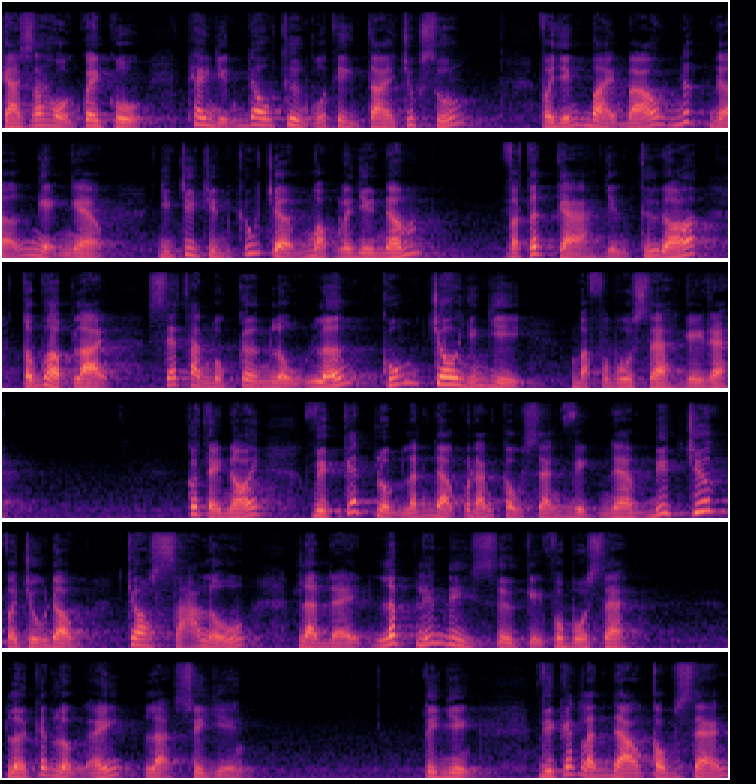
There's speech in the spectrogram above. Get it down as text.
Cả xã hội quay cuồng theo những đau thương của thiên tai chút xuống và những bài báo nức nở nghẹn ngào, những chương trình cứu trợ mọc lên như nấm và tất cả những thứ đó tổng hợp lại sẽ thành một cơn lũ lớn cuốn trôi những gì mà Formosa gây ra. Có thể nói, việc kết luận lãnh đạo của Đảng Cộng sản Việt Nam biết trước và chủ động cho xả lũ là để lấp liếm đi sự kiện Formosa. Lời kết luận ấy là suy diễn. Tuy nhiên, việc các lãnh đạo Cộng sản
